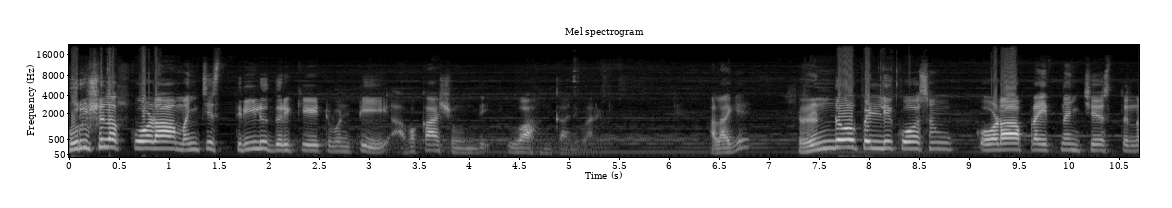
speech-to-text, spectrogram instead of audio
పురుషులకు కూడా మంచి స్త్రీలు దొరికేటువంటి అవకాశం ఉంది వివాహం కాని వారికి. అలాగే రెండో పెళ్ళి కోసం కూడా ప్రయత్నం చేస్తున్న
